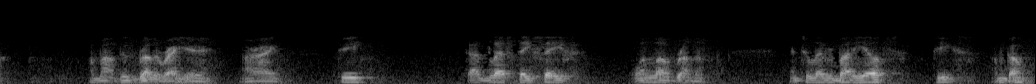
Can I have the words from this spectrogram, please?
about this brother right here. All right. T, God bless. Stay safe. One love, brother. Until everybody else, peace. I'm gone.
